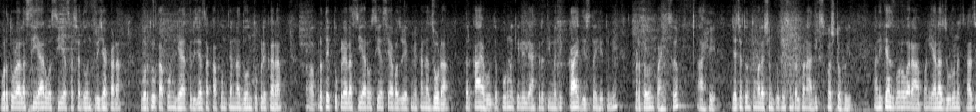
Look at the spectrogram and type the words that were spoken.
वर्तुळाला सी आर व सी एस अशा दोन त्रिज्या काढा. वर्तुळ कापून घ्या त्रिज्याचा कापून त्यांना दोन तुकडे करा. प्रत्येक तुकड्याला सी आर व सी एस या बाजू एकमेकांना जोडा. तर काय होतं? पूर्ण केलेल्या आकृतीमध्ये काय दिसतं हे तुम्ही पडताळून पाहायचं आहे. ज्याच्यातून तुम्हाला शंकूची संकल्पना अधिक स्पष्ट होईल. आणि त्याचबरोबर आपण याला जोडूनच आज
